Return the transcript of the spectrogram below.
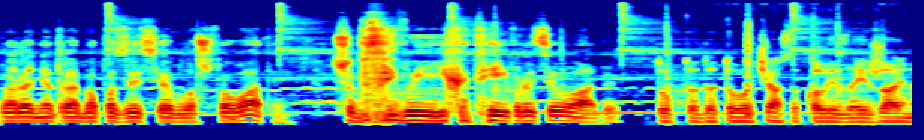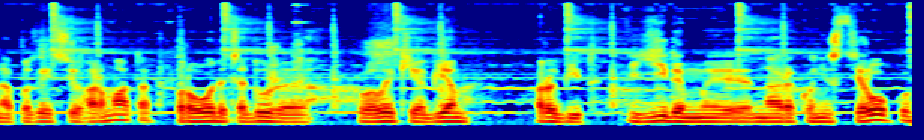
Попередньо треба позицію облаштувати, щоб виїхати і працювати. Тобто до того часу, коли заїжджає на позицію гармата, проводиться дуже великий об'єм робіт. Їдемо ми на реконістрировку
